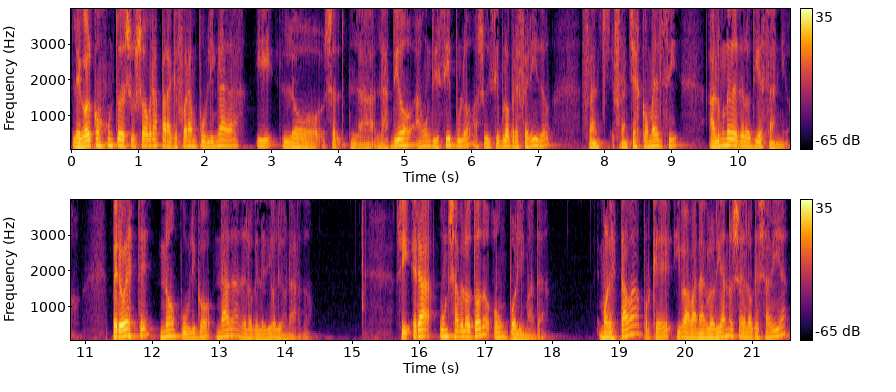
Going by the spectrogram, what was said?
legó el conjunto de sus obras para que fueran publicadas y lo, las dio a un discípulo, a su discípulo preferido, Francesco Melzi, alumno desde los 10 años. Pero este no publicó nada de lo que le dio Leonardo. Sí, era un todo o un polímata. Molestaba porque iba vanagloriándose de lo que sabía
